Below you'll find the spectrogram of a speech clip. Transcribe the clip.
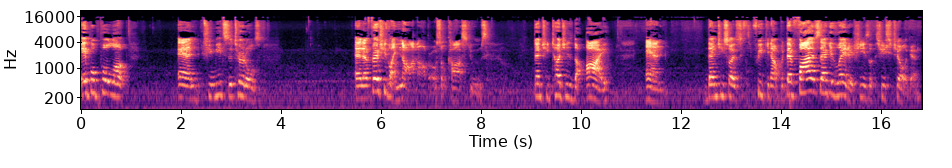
April pull up and she meets the turtles. And at first she's like, nah, nah, bro, some costumes. Then she touches the eye and then she starts freaking out. But then five seconds later, she's she's chill again.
